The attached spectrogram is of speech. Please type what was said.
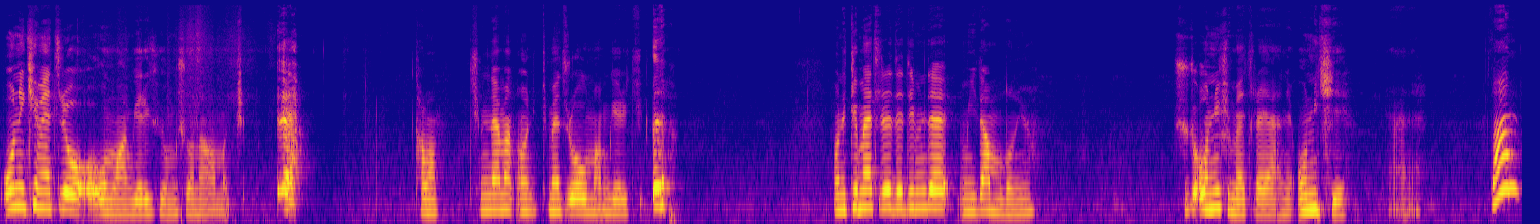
12 metre olmam gerekiyormuş onu almak için. Eh! Tamam. Şimdi hemen 12 metre olmam gerekiyor. Eh! 12 metre dediğimde midem bulanıyor. Çünkü 12 metre yani. 12 yani. Lan!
